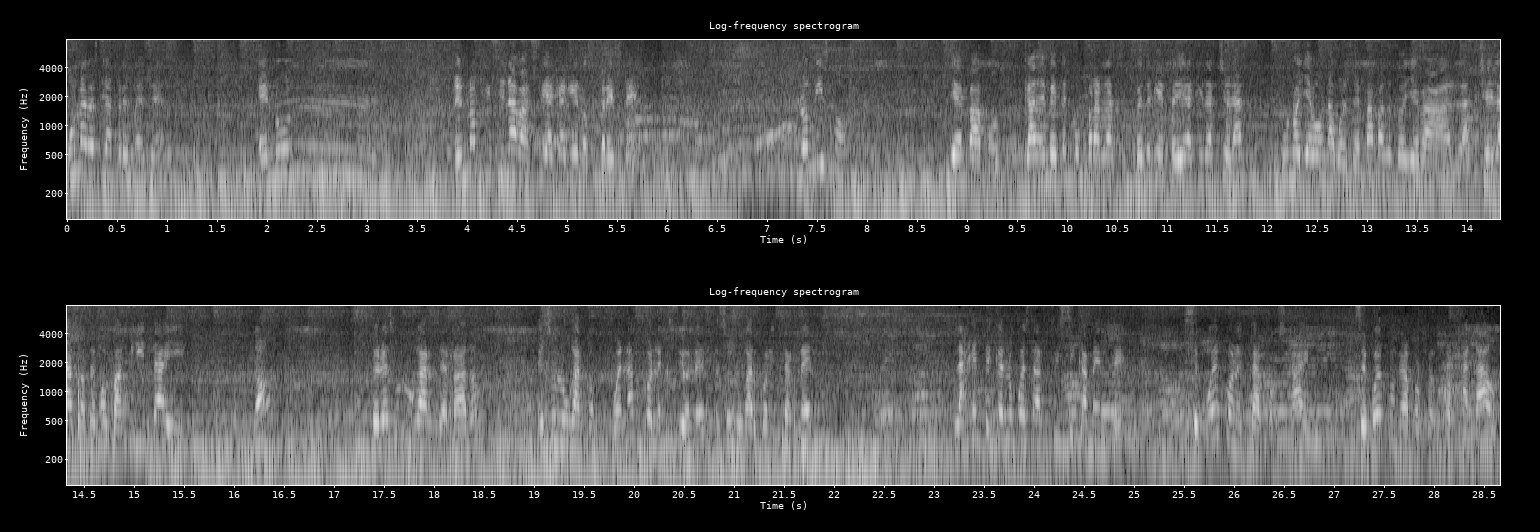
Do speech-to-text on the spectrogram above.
una vez cada tres meses en un en una oficina vacía que alguien nos preste. Lo mismo. Bien, vamos. Cada vez de comprar las, en vez de que pedir aquí las chelas, uno lleva una bolsa de papas, otro lleva las chelas, hacemos vaquita y. ¿No? Pero es un lugar cerrado, es un lugar con buenas conexiones, es un lugar con internet. La gente que no puede estar físicamente se puede conectar por Skype, se puede conectar por, por Hangout.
